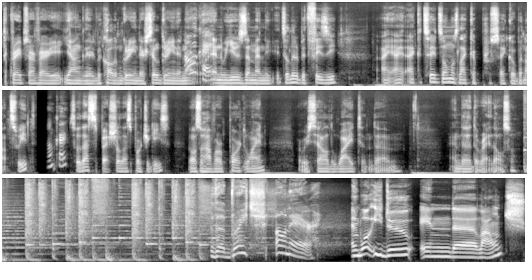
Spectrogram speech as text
the grapes are. Very young. They, we call them green. They're still green, and not, okay. and we use them, and it's a little bit fizzy. I, I I could say it's almost like a prosecco, but not sweet. Okay. So that's special. That's Portuguese. We also have our port wine, where we sell the white and um, and the, the red also. The Bridge on Air. And what you do in the lounge?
